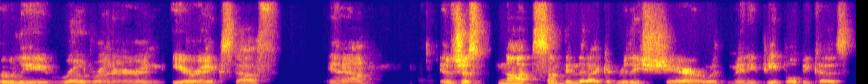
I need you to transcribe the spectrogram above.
early Roadrunner and Earache stuff. You know, it was just not something that I could really share with many people because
